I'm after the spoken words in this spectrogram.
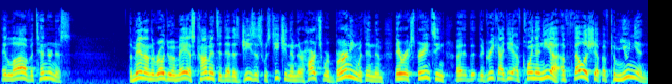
a love, a tenderness. The men on the road to Emmaus commented that as Jesus was teaching them, their hearts were burning within them. They were experiencing uh, the, the Greek idea of koinonia, of fellowship, of communion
